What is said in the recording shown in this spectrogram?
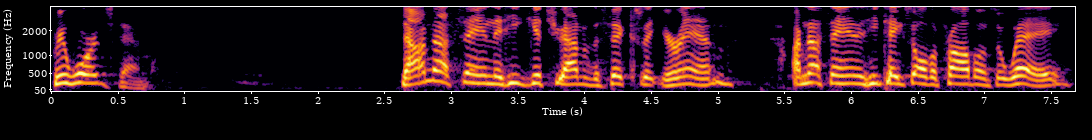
rewards them. Now, I'm not saying that He gets you out of the fix that you're in. I'm not saying that He takes all the problems away.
